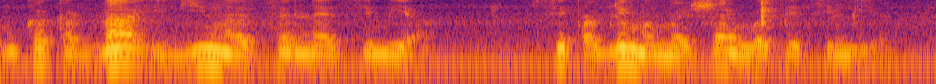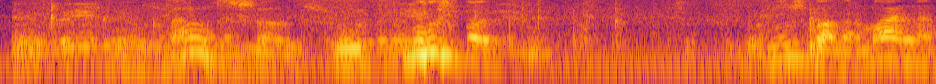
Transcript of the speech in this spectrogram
Ну, как одна единая цельная семья. Все проблемы мы решаем в этой семье. Что, служба, служба нормально,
